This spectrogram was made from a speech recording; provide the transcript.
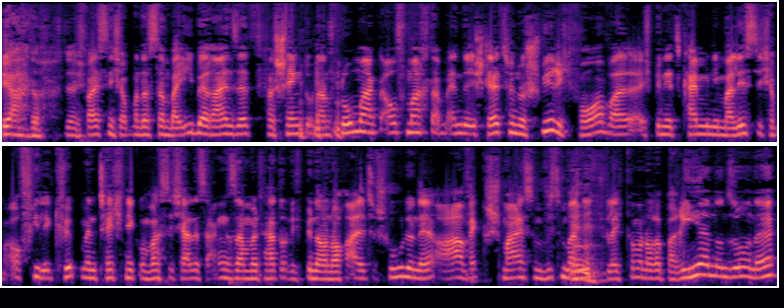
ja, ich weiß nicht, ob man das dann bei eBay reinsetzt, verschenkt oder einen Flohmarkt aufmacht. Am Ende, ich stelle es mir nur schwierig vor, weil ich bin jetzt kein Minimalist. Ich habe auch viel Equipment, Technik und was sich alles angesammelt hat. Und ich bin auch noch alte Schule, ne? Ah, wegschmeißen, wissen wir hm. nicht. Vielleicht können wir noch reparieren und so, ne?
